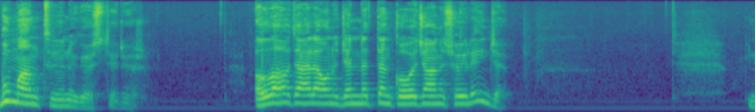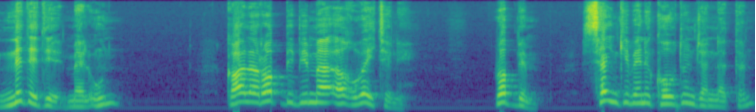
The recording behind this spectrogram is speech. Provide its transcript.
bu mantığını gösteriyor. Allahu Teala onu cennetten kovacağını söyleyince ne dedi melun? Kale Rabbi bima agveyteni. Rabbim sen ki beni kovdun cennetten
